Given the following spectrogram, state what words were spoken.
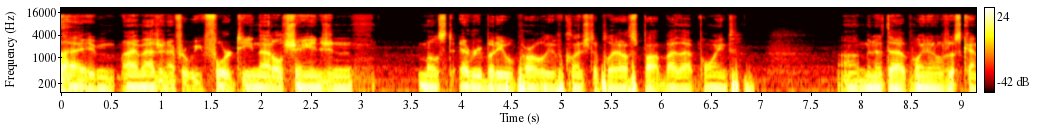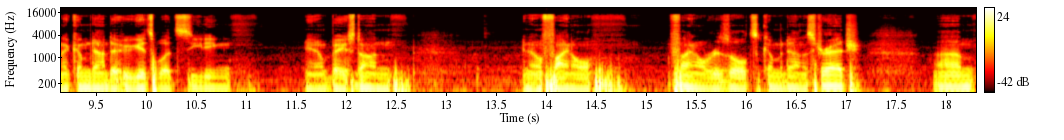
I I imagine after week 14 that'll change and most everybody will probably have clinched a playoff spot by that point. Um, and at that point, it'll just kind of come down to who gets what seating, you know, based on, you know, final final results coming down the stretch. Um,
